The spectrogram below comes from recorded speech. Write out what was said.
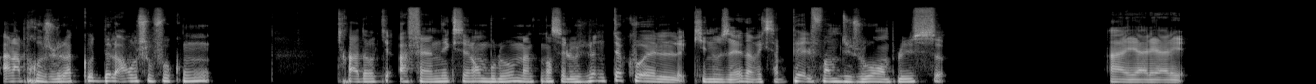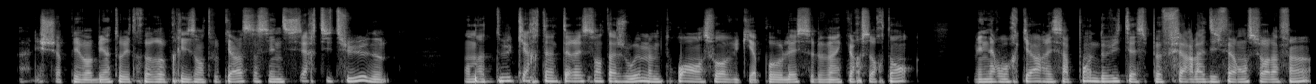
à l'approche de la côte de la Roche au Faucon. Cradoc a fait un excellent boulot. Maintenant, c'est le jeune Tuckwell qui nous aide avec sa belle forme du jour en plus. Allez, allez, allez. L'échappée va bientôt être reprise en tout cas, ça c'est une certitude. On a deux cartes intéressantes à jouer, même trois en soi, vu qu'il y a Paules, le vainqueur sortant. Mais Nerworkar et sa pointe de vitesse peuvent faire la différence sur la fin.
